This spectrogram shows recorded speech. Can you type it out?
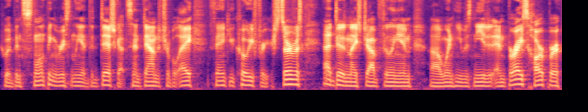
who had been slumping recently at the dish, got sent down to AAA. Thank you, Cody, for your service. That did a nice job filling in uh, when he was needed. And Bryce Harper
